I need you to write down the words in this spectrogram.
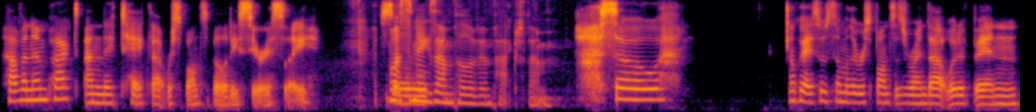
have an impact and they take that responsibility seriously. What's so, an example of impact then? So, okay, so some of the responses around that would have been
